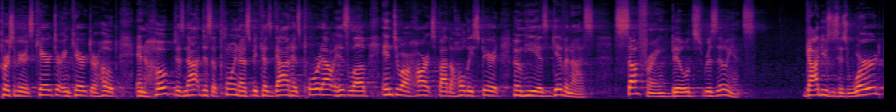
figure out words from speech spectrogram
perseverance, character, and character, hope. And hope does not disappoint us because God has poured out his love into our hearts by the Holy Spirit, whom he has given us. Suffering builds resilience. God uses His Word,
